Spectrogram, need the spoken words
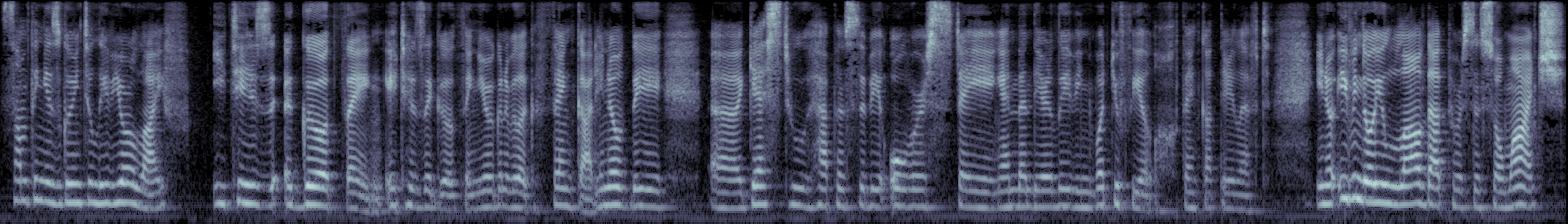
Something is going to leave your life. It is a good thing. It is a good thing. You're going to be like, thank God. You know, the uh, guest who happens to be overstaying and then they're leaving, what you feel? Oh, thank God they left. You know, even though you love that person so much,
